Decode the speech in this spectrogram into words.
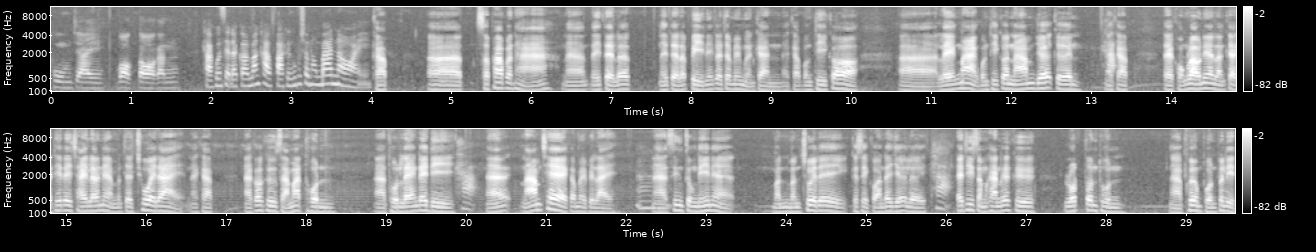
ภูมิใจบอกต่อกัน ค่ะคุณเกษตรกรบ้างค่ะฝากถึงคุณผู้ชมทางบ้านหน่อย ครับอ่าสภาพปัญหานะในแต่ละในแต่ละปีนี่ก็จะไม่เหมือนกันนะครับบางทีก็อ่าแรงมาก บางทีก็น้ำเยอะเกินค่ะ นะครับแต่ของเราเนี่ยหลังจากที่ได้ใช้แล้วเนี่ยมันจะช่วยได้นะครับนะก็คือสามารถทนอ่าทนแรงได้ดีค่ะนะน้ำแช่ก็ไม่เป็นไรอืมนะซึ่งตรงนี้เนี่ย มันมันช่วยได้เกษตรกรได้เยอะเลย ค่ะ และที่สำคัญก็คือลดต้นทุนนะเพิ่มผลผลิต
